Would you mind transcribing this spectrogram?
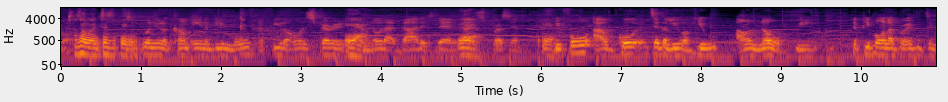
That's what we're anticipating. People need to come in and be moved and feel the Holy Spirit Yeah. and know that God is there and God Yeah. is present. Yeah. Before I go and take a leave of you, I don't know. We the people on the Team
